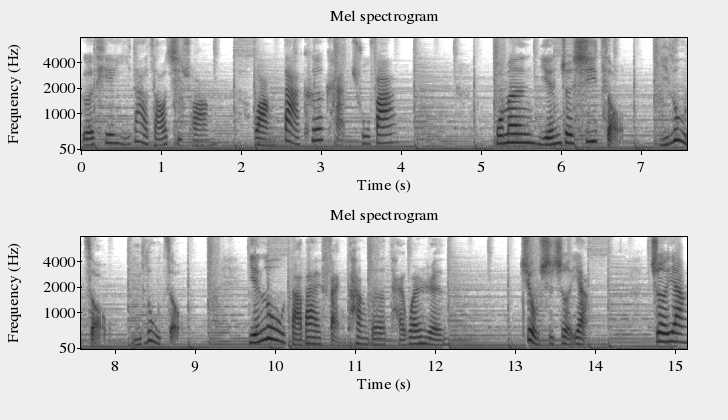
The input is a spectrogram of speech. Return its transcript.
隔天一大早起床，往大科坎出发。我们沿着西走，一路走，一路走。沿路打败反抗的台湾人，就是这样，这样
